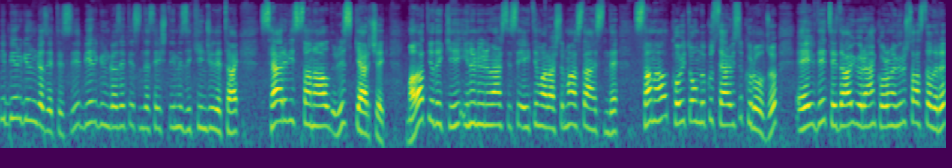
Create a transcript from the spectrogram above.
Bir Bir Gün gazetesi, Bir Gün gazetesinde seçtiğimiz ikinci detay servis sanal risk gerçek. Malatya'daki İnönü Üniversitesi Eğitim Araştırma Hastanesi'nde sanal COVID-19 servisi kuruldu. Evde tedavi gören koronavirüs hastaları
